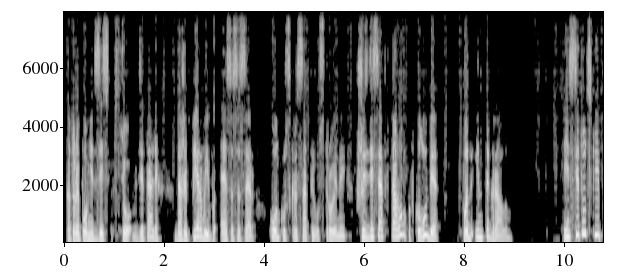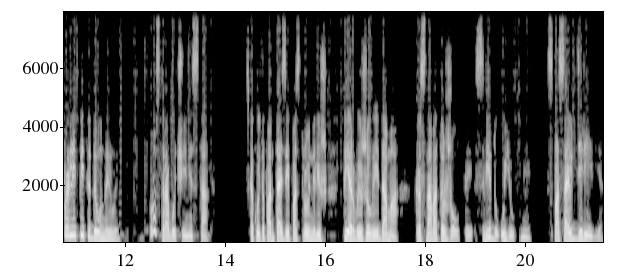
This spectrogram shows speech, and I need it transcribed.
которая помнит здесь все в деталях, даже первый в СССР конкурс красоты, устроенный в 62-м в клубе под интегралом. Институтские пролепипеды унылы, просто рабочие места. С какой-то фантазией построены лишь первые жилые дома, красновато-желтые, с виду уютные. Спасают деревья,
